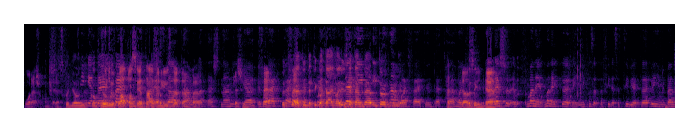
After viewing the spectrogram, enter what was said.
forrásokon keresztül. Hogyan Igen, de ők az, hogy a tájvani üzletember... nem? Így, fel, fel, ők feltüntetik a tájvani üzletember... Itt, ez nem volt feltüntetve. Hát, hogy de az, hogy de... van, egy, van egy törvény, amit hozott a Fidesz, a civil törvény, amiben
